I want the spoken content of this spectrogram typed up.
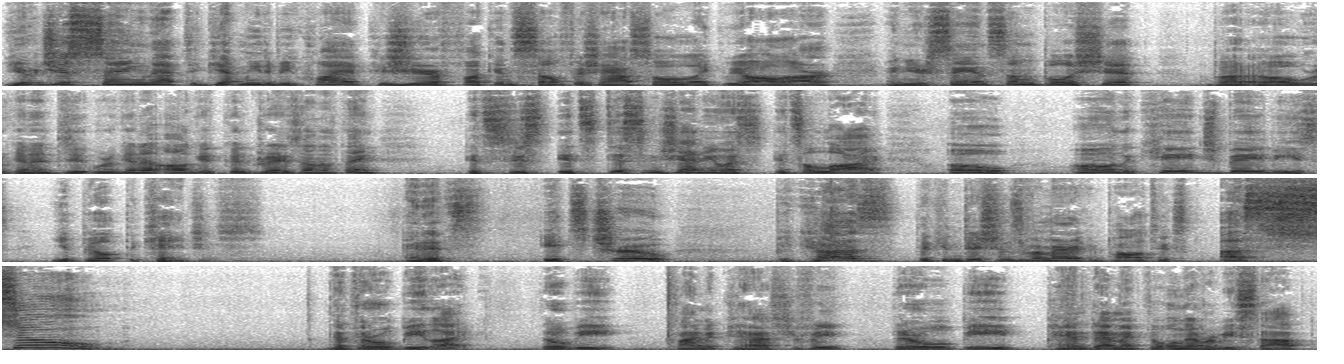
You're just saying that to get me to be quiet because you're a fucking selfish asshole like we all are, and you're saying some bullshit about oh we're gonna do we're gonna all get good grades on the thing. It's just it's disingenuous. It's a lie. Oh oh the cage babies. You built the cages, and it's it's true because the conditions of American politics assume that there will be like there will be climate catastrophe, there will be pandemic that will never be stopped,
